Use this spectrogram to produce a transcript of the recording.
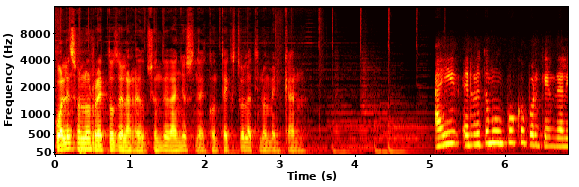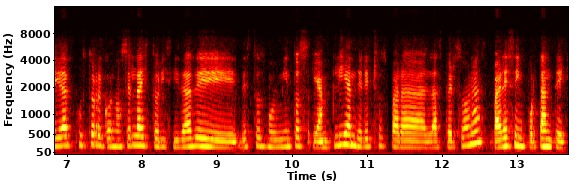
¿Cuáles son los retos de la reducción de daños en el contexto latinoamericano? Ahí retomo un poco porque en realidad justo reconocer la historicidad de, de, estos movimientos que amplían derechos para las personas parece importante.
